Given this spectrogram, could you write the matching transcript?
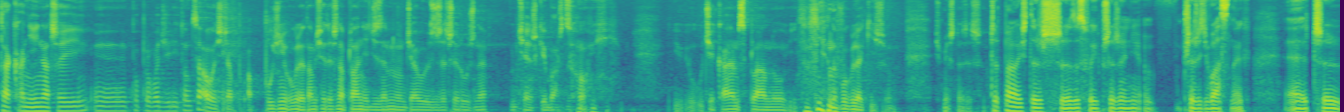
tak, a nie inaczej yy, poprowadzili tą całość, a, a, później w ogóle tam się też na planie ze mną działy rzeczy różne, ciężkie bardzo i, uciekałem z planu i nie, no w ogóle jakieś śmieszne rzeczy. Czerpałeś też ze swoich przeżyć, przeżyć własnych. E, czy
